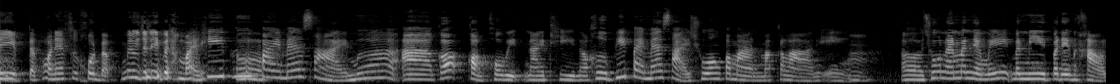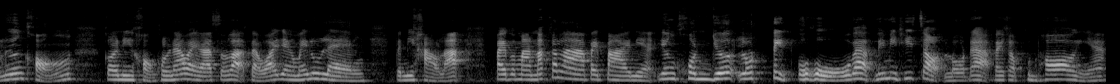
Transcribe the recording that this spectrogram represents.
รีบ แต่พอเนี้ยคือคนแบบไม่รู้จะรีบไปทำไม พี่เพิ่งออไปแม่สายเมื่ออ่าก็ก่อนโควิด -19 เนาะคือพี่ไปแม่สายช่วงประมาณมกรานี่เองอืมเออ ช่วงนั้นมันยังไม่มันมีประเด็นข่าวเรื่องของกรณีของโคโรนาไวรัสแล้วละแต่ว่ายังไม่รุนแรงแต่มีข่าวละ ไปประมาณมกราไปปลายๆเนี่ย ยังคนเยอะรถติดโอ้โห แบบไม่มีที่จอดรถอะไปกับคุณพ่ออย่างเงี้ย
